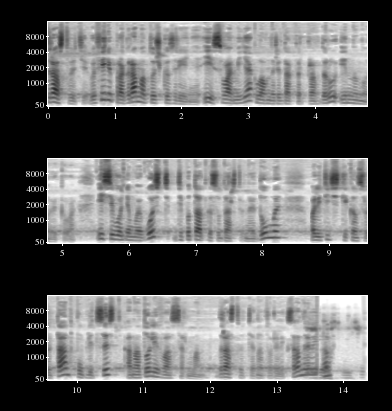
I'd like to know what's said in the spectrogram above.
Здравствуйте! В эфире программа «Точка зрения». И с вами я, главный редактор «Правдару» Инна Новикова. И сегодня мой гость – депутат Государственной Думы, политический консультант, публицист Анатолий Вассерман. Здравствуйте, Анатолий Александрович. Здравствуйте.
